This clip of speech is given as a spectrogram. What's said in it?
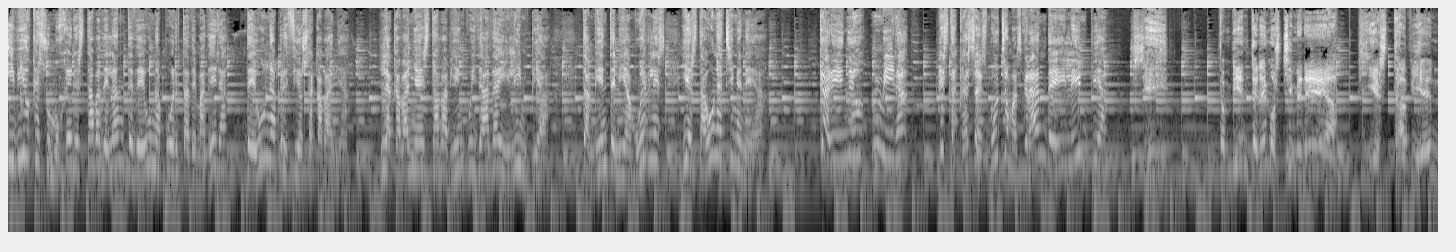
y vio que su mujer estaba delante de una puerta de madera de una preciosa cabaña. La cabaña estaba bien cuidada y limpia. También tenía muebles y hasta una chimenea. Cariño, mira. Esta casa es mucho más grande y limpia. Sí. También tenemos chimenea. Y está bien,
